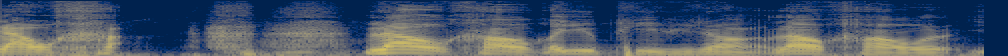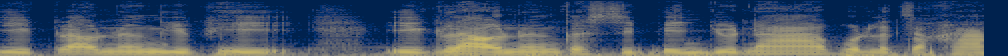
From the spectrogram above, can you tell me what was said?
เราเข้าเล่าเข่าก็อยู่พี่พี่น้องเล่าเข่าอีกเล่าหนึ่งอยู่พี่ อีกเล่าหนึ่งก็สิเป็นอยู่หน้าพุ่นละเจ้าค่ะ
